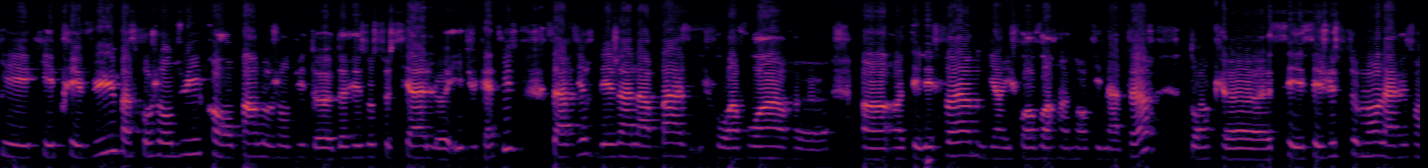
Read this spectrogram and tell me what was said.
qui est, prévu parce qu'aujourd'hui, quand on parle aujourd'hui de, réseau social euh, éducatif, ça veut dire déjà à la base, il faut avoir euh, un, téléphone, bien il faut avoir un ordinateur. Donc, euh, c'est justement la raison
